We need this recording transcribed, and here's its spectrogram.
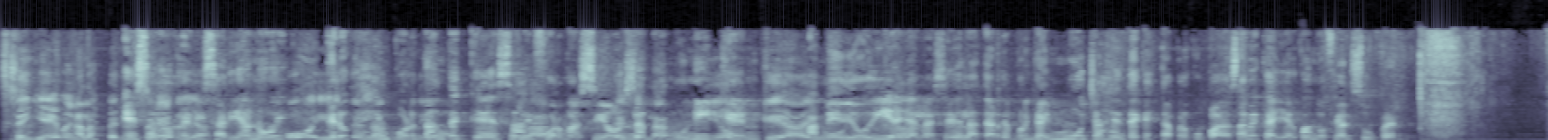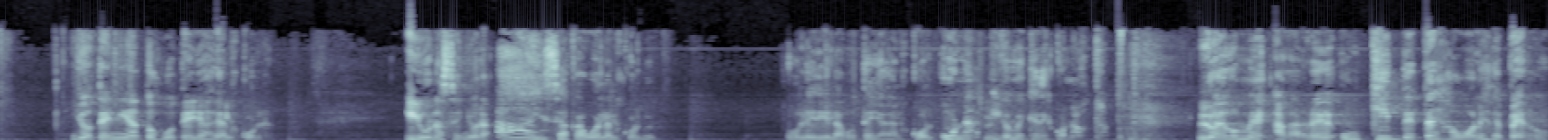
se lleven a las periferias. Eso lo revisarían hoy. Creo que es, importante que esa información la, comuniquen a mediodía y a las 6 de la tarde porque hay mucha gente que está preocupada. ¿Sabe que ayer cuando fui al súper yo tenía dos botellas de alcohol y una señora, ay, se acabó el alcohol. Yo le di la botella de alcohol, una y yo me quedé con otra. Luego me agarré un kit de tres jabones de perro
